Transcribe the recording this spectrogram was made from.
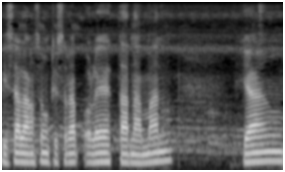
Bisa langsung diserap oleh tanaman yang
